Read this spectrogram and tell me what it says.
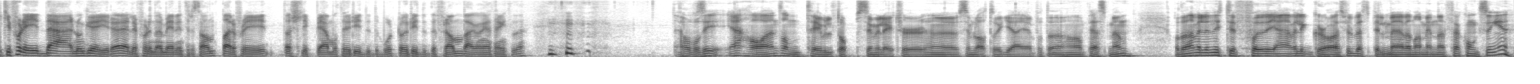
Ikke fordi det er noe gøyere eller fordi det er mer interessant, bare fordi da slipper jeg å måtte rydde det bort og rydde det fram hver gang jeg trengte det. Jeg, håper å si, jeg har en sånn tabletop simulator eh, på PC-en min. Og den er veldig nyttig, for jeg er veldig glad i å spille brettspill med vennene mine fra Kongsvinger.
